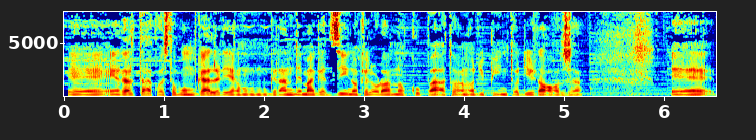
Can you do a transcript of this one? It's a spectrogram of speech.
E in realtà questo Boom Gallery è un grande magazzino che loro hanno occupato, hanno dipinto di rosa eh,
